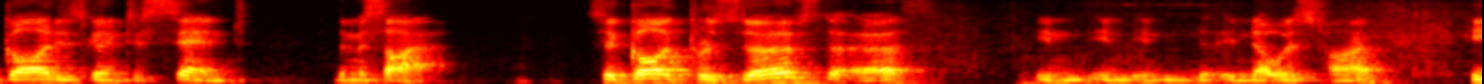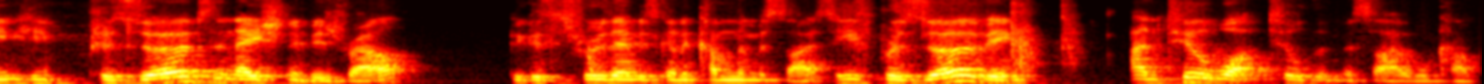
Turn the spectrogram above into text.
God is going to send the Messiah. So God preserves the earth in, in, in, in Noah's time. He, he preserves the nation of Israel because through them is going to come the Messiah. So he's preserving until what? Till the Messiah will come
